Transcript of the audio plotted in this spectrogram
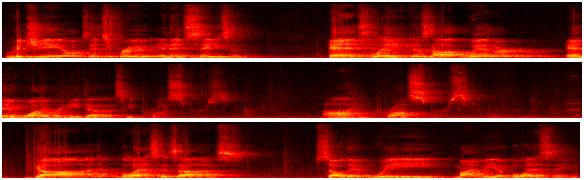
which yields its fruit in its season, and its leaf does not wither, and in whatever he does, he prospers. Ah, he prospers. God blesses us so that we might be a blessing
